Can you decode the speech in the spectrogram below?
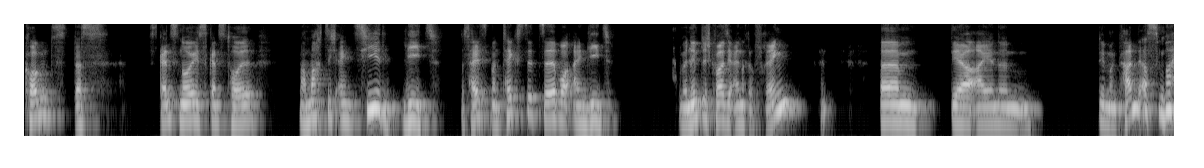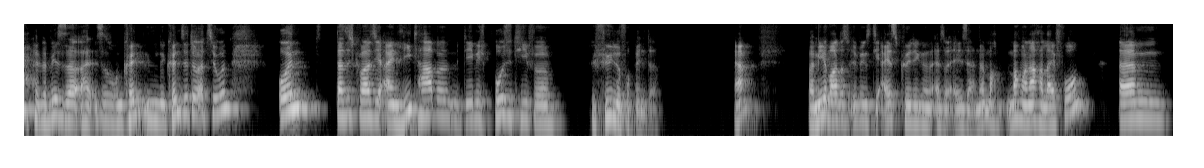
kommt das, das ganz Neues, ganz toll. Man macht sich ein Ziellied. Das heißt, man textet selber ein Lied. Man nimmt sich quasi einen Refrain, ähm, der einen, den man kann erstmal. Bei mir ist es, ist eine Können-Situation. Und dass ich quasi ein Lied habe, mit dem ich positive Gefühle verbinde. Ja? Bei mir war das übrigens die Eiskönigin, also Elsa. Ne? Mach, machen wir nachher live vor. Ähm,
